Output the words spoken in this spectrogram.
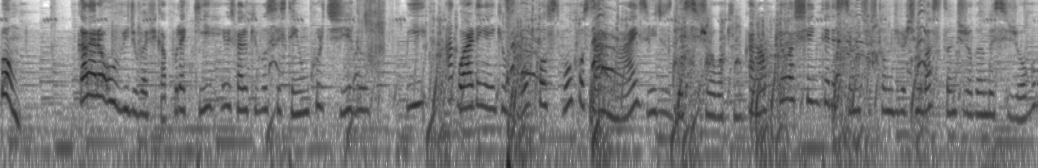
Bom, galera, o vídeo vai ficar por aqui. Eu espero que vocês tenham curtido. E aguardem aí que eu vou, post vou postar mais vídeos desse jogo aqui no canal, porque eu achei interessante, estou me divertindo bastante jogando esse jogo.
